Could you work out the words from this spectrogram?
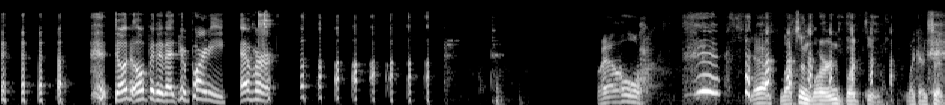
Don't open it at your party ever. well, yeah, lesson learned, but you know, like I said,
